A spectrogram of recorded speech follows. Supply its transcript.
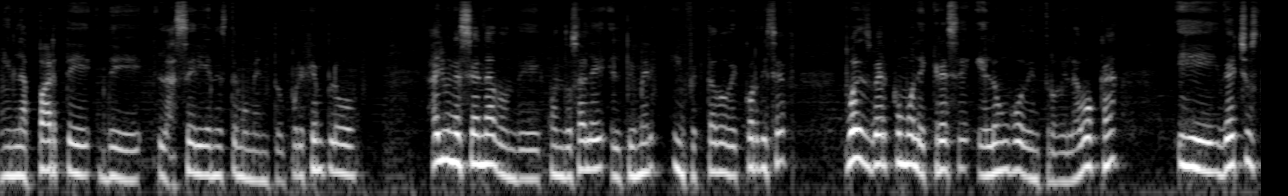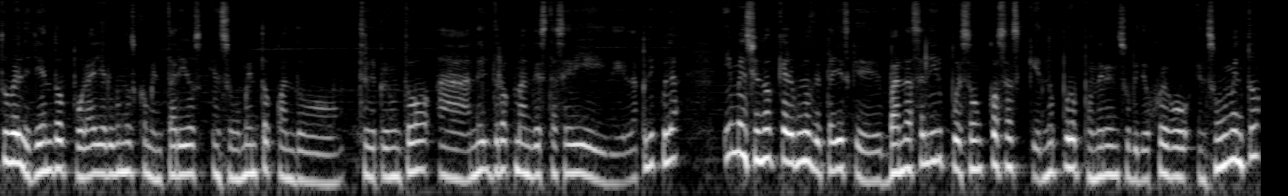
en la parte de la serie en este momento. Por ejemplo, hay una escena donde cuando sale el primer infectado de Cordyceps, puedes ver cómo le crece el hongo dentro de la boca. Y de hecho estuve leyendo por ahí algunos comentarios en su momento cuando se le preguntó a Neil Druckmann de esta serie y de la película. Y mencionó que algunos detalles que van a salir pues son cosas que no pudo poner en su videojuego en su momento.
